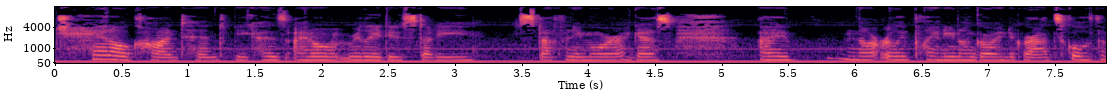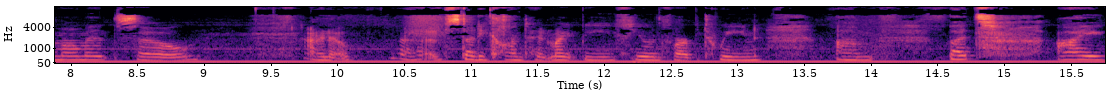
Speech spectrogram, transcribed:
channel content because I don't really do study stuff anymore, I guess. I'm not really planning on going to grad school at the moment, so I don't know. Uh, study content might be few and far between. Um, but I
